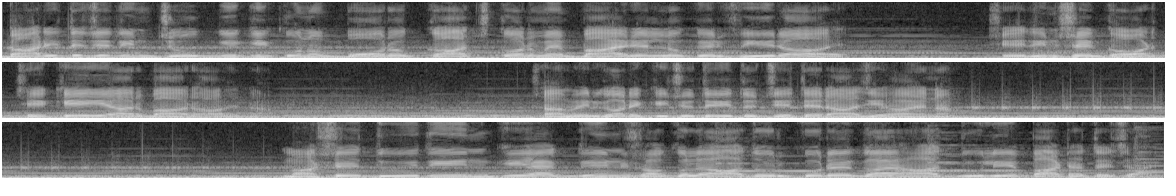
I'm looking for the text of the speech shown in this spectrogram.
বাড়িতে যেদিন যজ্ঞে কি কোনো বড় কাজকর্মে বাইরের লোকের ভিড় হয়, সেদিন সে ঘর থেকেই আর বার হয় না। স্বামীর ঘরে কিছুতেই তো যেতে রাজি হয় না। মাসে দুই দিন কি একদিন সকলে আদর করে গায়ে হাত বুলিয়ে পাঠাতে যায়।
